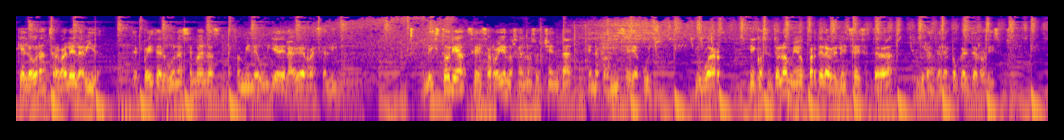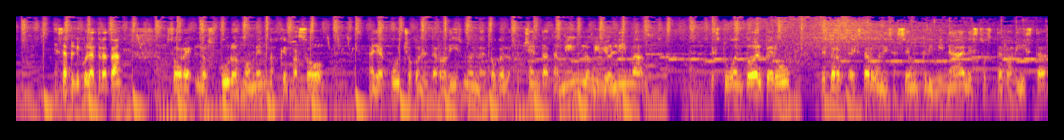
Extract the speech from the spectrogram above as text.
que logran salvarle la vida. Después de algunas semanas, la familia huye de la guerra hacia Lima. La historia se desarrolla en los años 80 en la provincia de Ayacucho, lugar que concentró la mayor parte de la violencia desatada durante la época del terrorismo. Esta película trata sobre los oscuros momentos que pasó Ayacucho con el terrorismo en la época de los 80, también lo vivió Lima, estuvo en todo el Perú esta, organización criminal, estos terroristas,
